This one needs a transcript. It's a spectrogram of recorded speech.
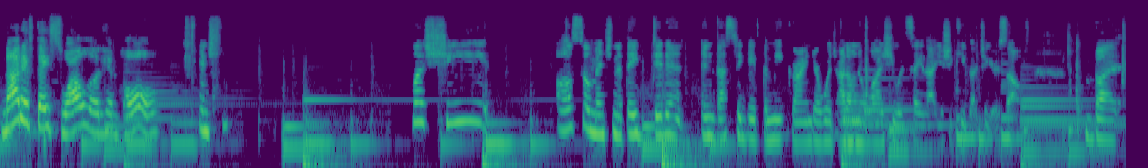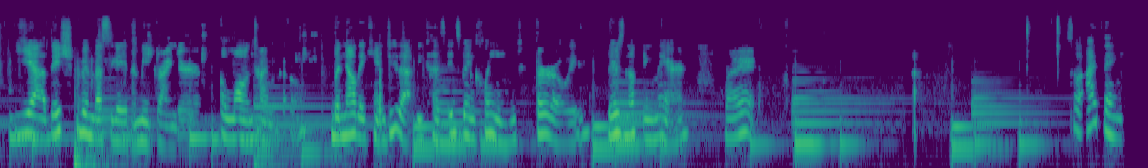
Not if they swallowed him whole. And she, plus, she also mentioned that they didn't investigate the meat grinder, which I don't know why she would say that. You should keep that to yourself. But yeah, they should have investigated the meat grinder a long time ago. But now they can't do that because it's been cleaned thoroughly. There's nothing there. Right? So I think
